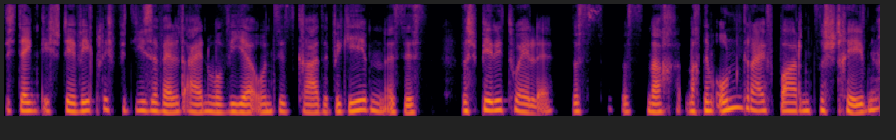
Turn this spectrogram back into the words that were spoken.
Ich denke, ich stehe wirklich für diese Welt ein, wo wir uns jetzt gerade begeben. Es ist das Spirituelle, das, das nach, nach dem Ungreifbaren zu streben.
